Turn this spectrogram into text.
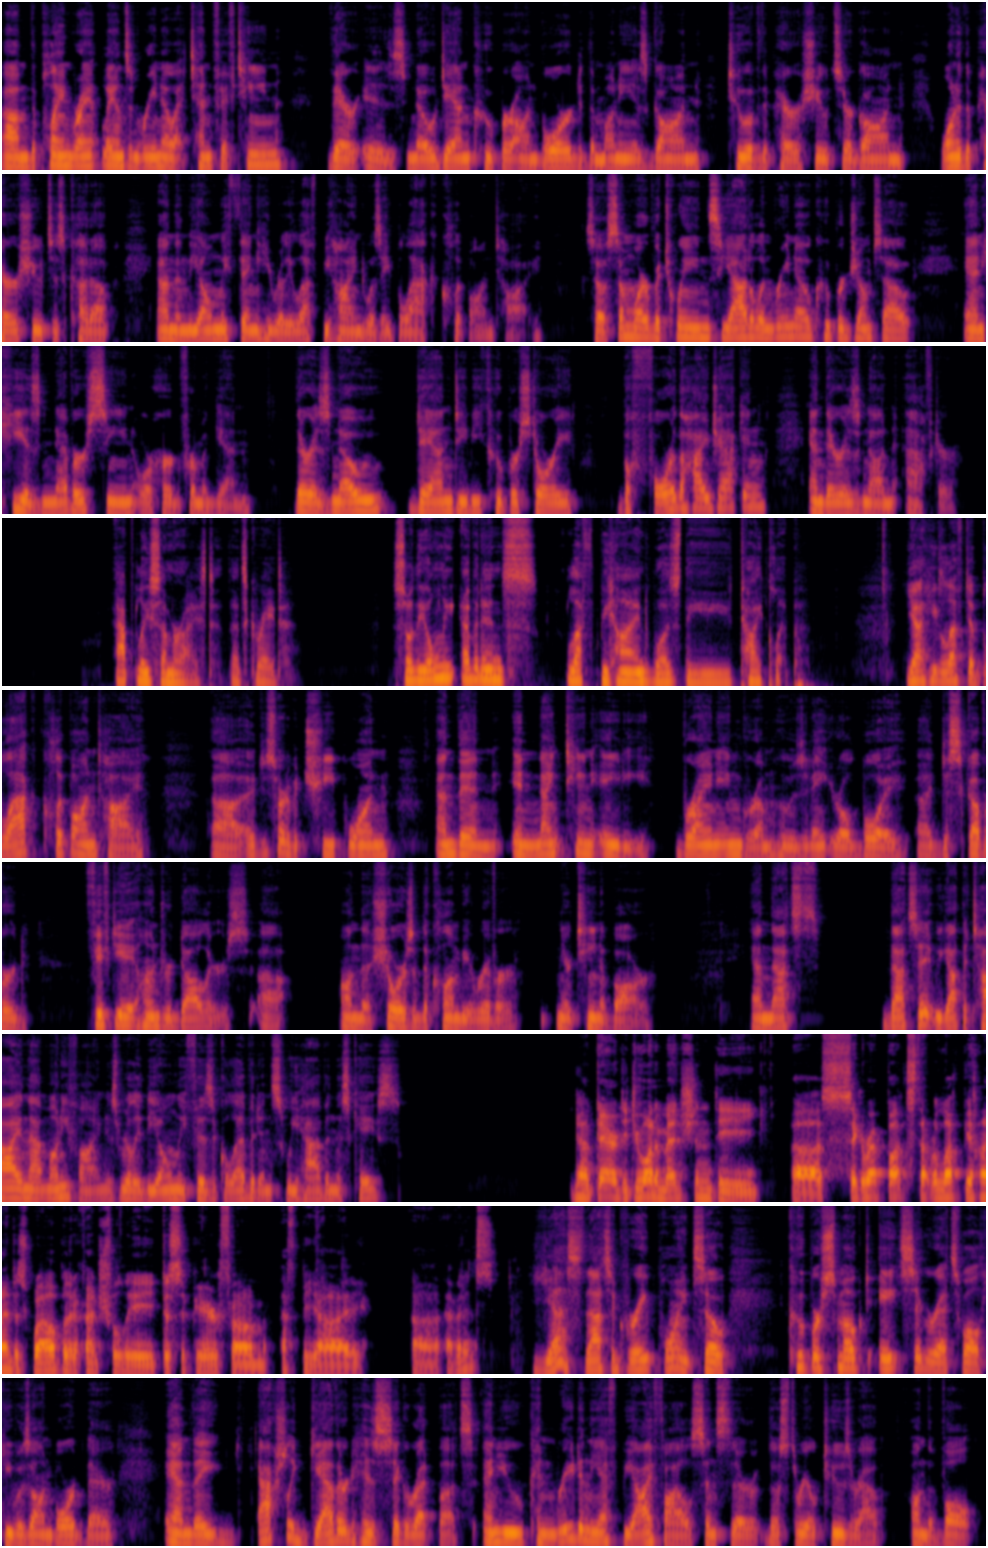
Um, the plane lands in Reno at 1015. There is no Dan Cooper on board. The money is gone. Two of the parachutes are gone. One of the parachutes is cut up and then the only thing he really left behind was a black clip on tie. So, somewhere between Seattle and Reno, Cooper jumps out and he is never seen or heard from again. There is no Dan D.B. Cooper story before the hijacking, and there is none after. Aptly summarized. That's great. So, the only evidence left behind was the tie clip. Yeah, he left a black clip on tie uh, sort of a cheap one. And then in 1980, Brian Ingram, who was an eight year old boy, uh, discovered $5,800 uh, on the shores of the Columbia River near Tena Bar. And that's that's it. We got the tie and that money find is really the only physical evidence we have in this case. Now, Darren, did you want to mention the uh, cigarette butts that were left behind as well, but eventually disappeared from FBI uh, evidence? Yes, that's a great point. So Cooper smoked eight cigarettes while he was on board there. and they actually gathered his cigarette butts. And you can read in the FBI files, since those 302s are out on the vault,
